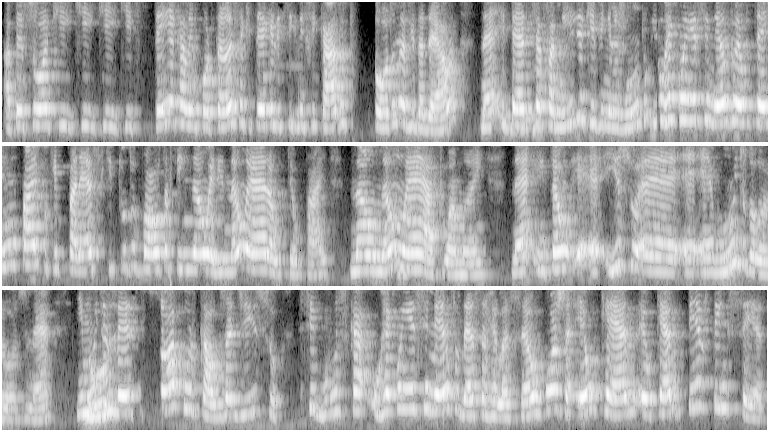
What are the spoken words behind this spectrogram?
a pessoa que, que, que, que tem aquela importância, que tem aquele significado todo na vida dela, né? E perde-se a família que vinha junto e o reconhecimento eu tenho um pai, porque parece que tudo volta assim, não, ele não era o teu pai, não, não é a tua mãe, né? Então é, é isso é, é, é, muito doloroso, né? E muitas uhum. vezes só por causa disso se busca o reconhecimento dessa relação. Poxa, eu quero, eu quero pertencer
